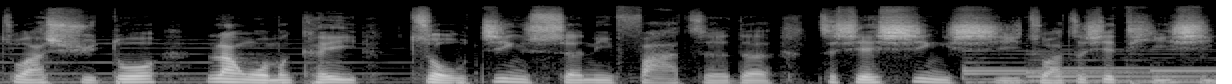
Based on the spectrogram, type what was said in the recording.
主啊，许多让我们可以走进神你法则的这些信息，主啊，这些提醒，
